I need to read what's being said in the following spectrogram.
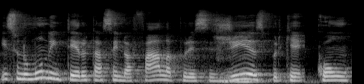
Isso no mundo inteiro está sendo a fala por esses dias, porque com uh,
